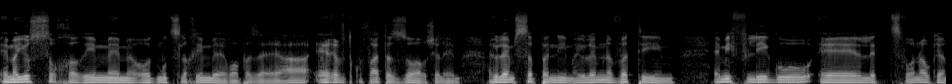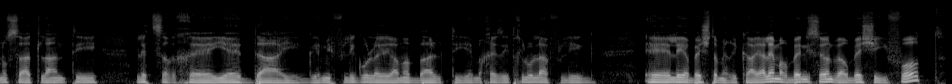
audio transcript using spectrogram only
הם היו סוחרים אה, מאוד מוצלחים באירופה, זה היה ערב תקופת הזוהר שלהם. היו להם ספנים, היו להם נווטים, הם הפליגו אה, לצפון האוקיינוס האטלנטי לצורכי דייג, הם הפליגו לים הבלטי, הם אחרי זה התחילו להפליג אה, ליבשת אמריקה. היה להם הרבה ניסיון והרבה שאיפות,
